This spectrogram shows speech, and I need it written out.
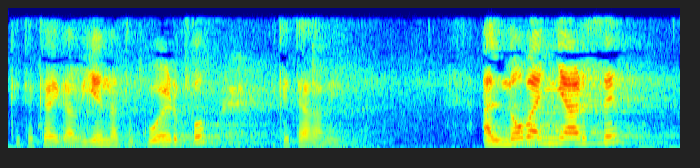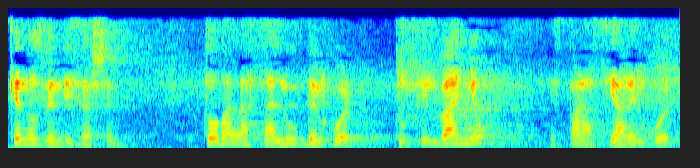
Que te caiga bien a tu cuerpo y que te haga bien. Al no bañarse, ¿qué nos bendice Hashem? Toda la salud del cuerpo, porque el baño es para asear el cuerpo.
